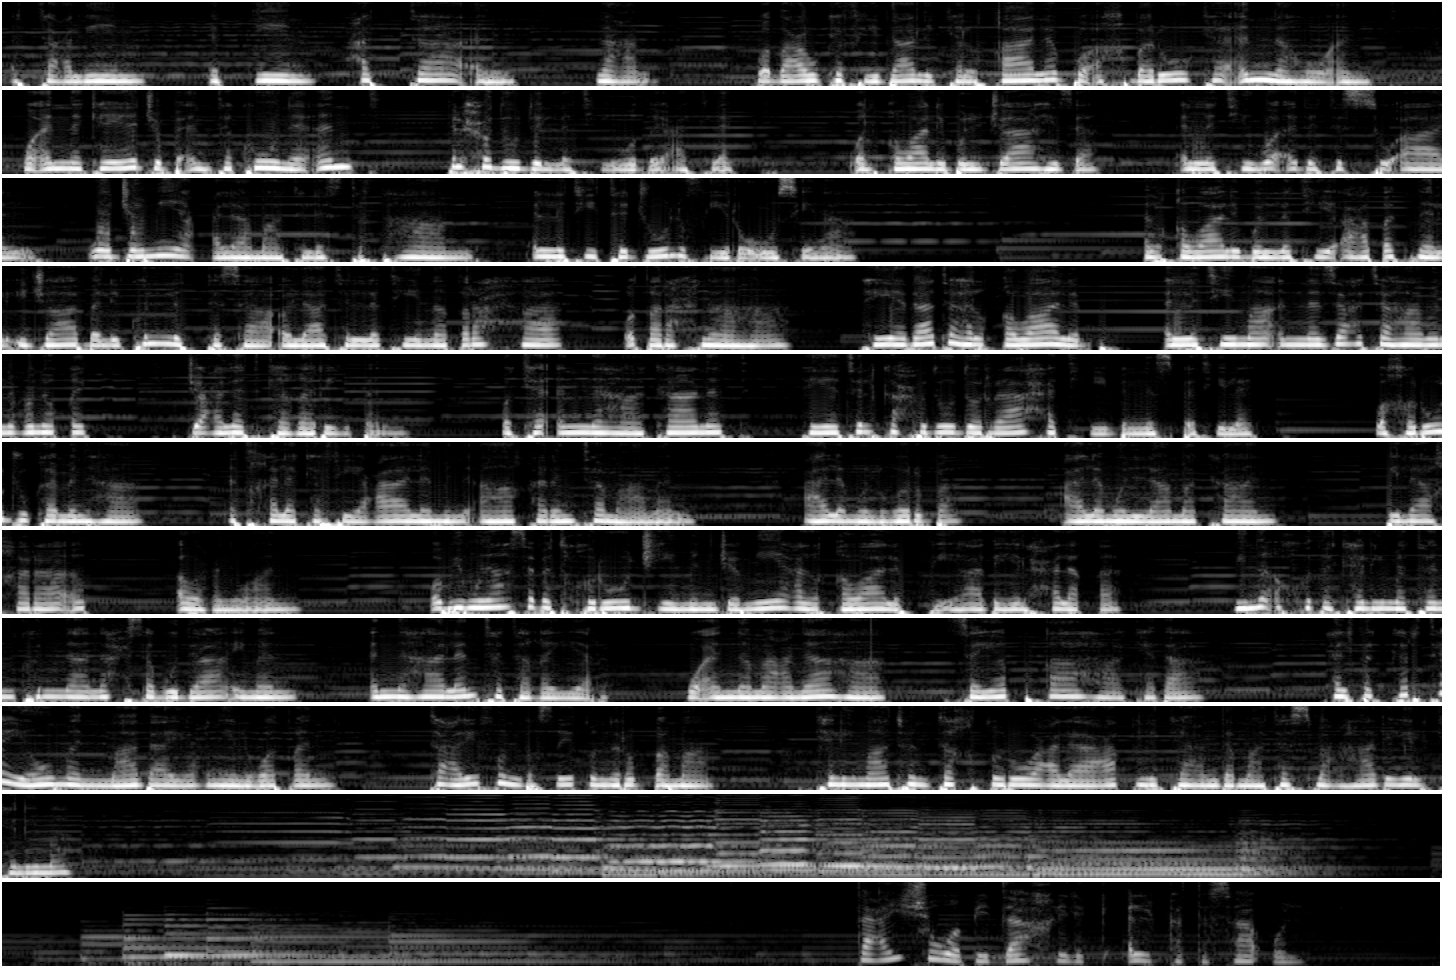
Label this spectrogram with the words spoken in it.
التعليم الدين حتى أنت. نعم وضعوك في ذلك القالب وأخبروك أنه أنت وأنك يجب أن تكون أنت في الحدود التي وضعت لك. والقوالب الجاهزة التي وأدت السؤال وجميع علامات الاستفهام التي تجول في رؤوسنا. القوالب التي أعطتنا الإجابة لكل التساؤلات التي نطرحها وطرحناها. هي ذاتها القوالب التي ما أن نزعتها من عنقك جعلتك غريبا وكأنها كانت هي تلك حدود الراحة بالنسبة لك وخروجك منها أدخلك في عالم آخر تماما عالم الغربة عالم اللامكان بلا خرائط أو عنوان. وبمناسبة خروجي من جميع القوالب في هذه الحلقة لنأخذ كلمة كنا نحسب دائما أنها لن تتغير. وأن معناها سيبقى هكذا. هل فكرت يوما ماذا يعني الوطن؟ تعريف بسيط ربما. كلمات تخطر على عقلك عندما تسمع هذه الكلمة؟ تعيش وبداخلك ألف تساؤل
